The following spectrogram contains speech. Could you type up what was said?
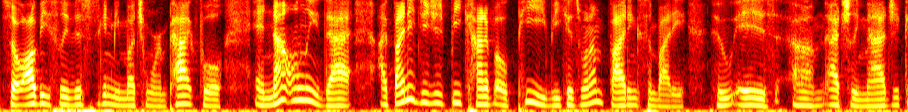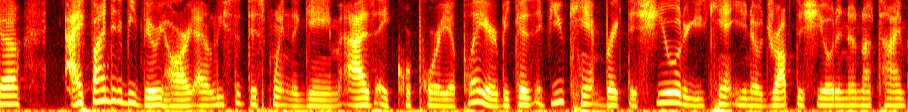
So obviously this is going to be much more impactful. And not only that, I find it to just be kind of OP because when I'm fighting somebody who is um, actually Magicka, I find it to be very hard, at least at this point in the game, as a Corporia player, because if you can't break the shield or you can't, you know, drop the shield in enough time,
